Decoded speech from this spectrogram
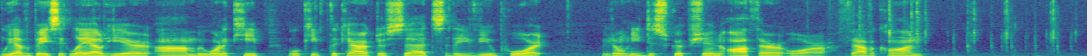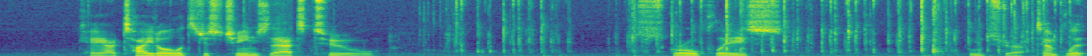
we have a basic layout here. Um, we want to keep, we'll keep the character sets, the viewport. We don't need description, author, or favicon. Okay, our title, let's just change that to scroll place bootstrap template.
